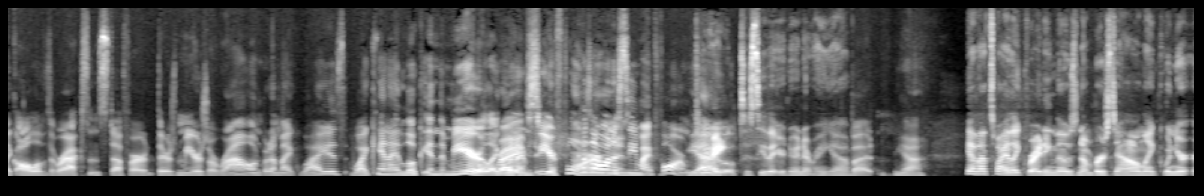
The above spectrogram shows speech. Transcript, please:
like all of the racks and stuff are there's mirrors around, but I'm like, why is why can't I look in the mirror like right, when I'm see your form because I want to see my form yeah. too. right to see that you're doing it right. Yeah. But Yeah. Yeah, that's why I like writing those numbers down. Like when you're,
